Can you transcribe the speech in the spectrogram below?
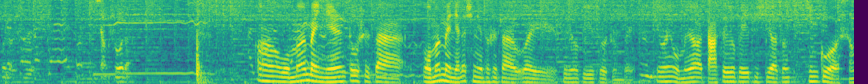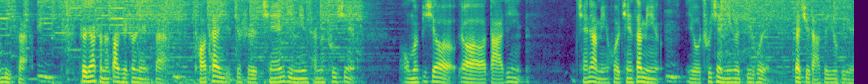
或者是呃想说的？嗯、我们每年都是在，我们每年的训练都是在为 CUB 做准备，嗯。因为我们要打 CUB 必须要经经过省比赛，嗯。浙江省的大学生联赛，嗯。淘汰也就是前几名才能出线，我们必须要要打进前两名或者前三名嗯。有出现名额机会，再去打 CUBA，、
